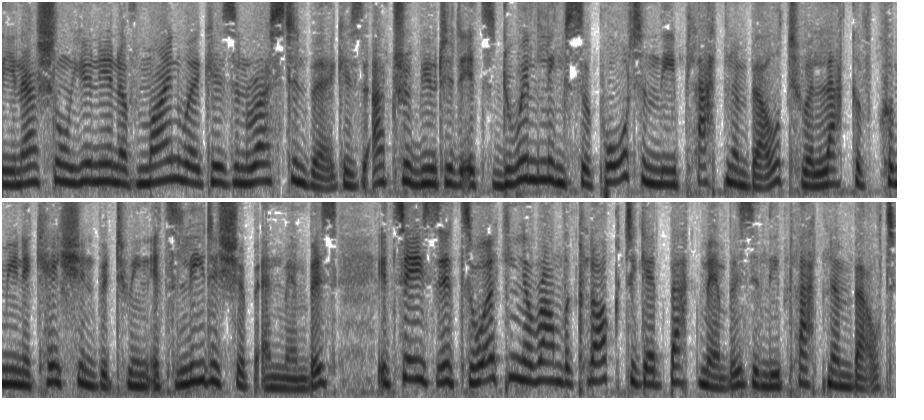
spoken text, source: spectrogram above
The National Union of Mine Workers in Rustenburg has attributed its dwindling support in the Platinum Belt to a lack of communication between its leadership and members. It says it's working around the clock to get back members in the Platinum Belt.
